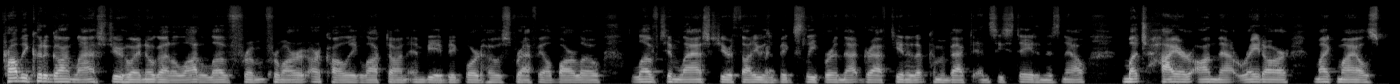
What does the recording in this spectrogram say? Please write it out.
probably could have gone last year, who I know got a lot of love from from our, our colleague locked on NBA big board host Rafael Barlowe. Loved him last year, thought he was a big sleeper in that draft. He ended up coming back to NC State and is now much higher on that radar. Mike Miles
